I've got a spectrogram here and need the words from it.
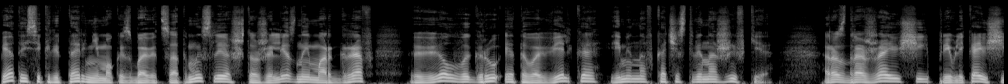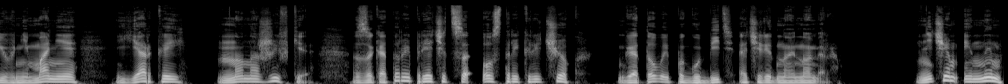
Пятый секретарь не мог избавиться от мысли, что железный марграф ввел в игру этого велька именно в качестве наживки, раздражающей, привлекающей внимание, яркой, но наживки, за которой прячется острый крючок, готовый погубить очередной номер. Ничем иным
